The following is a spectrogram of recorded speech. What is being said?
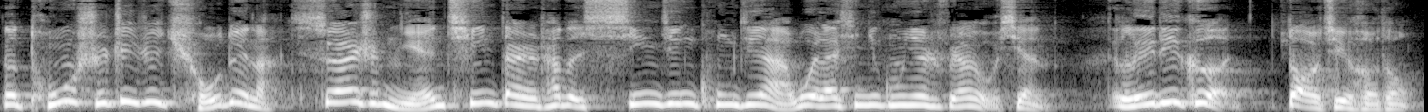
那同时，这支球队呢，虽然是年轻，但是他的薪金空间啊，未来薪金空间是非常有限的。雷迪克到期合同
